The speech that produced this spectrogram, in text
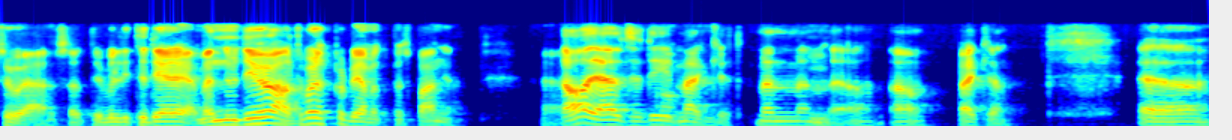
Tror jag. Så det är väl lite det det är. Men det har alltid varit problemet med Spanien. Ja, ja alltså, det är märkligt. Men, men Mm. ja, ja, verkligen. Eh,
